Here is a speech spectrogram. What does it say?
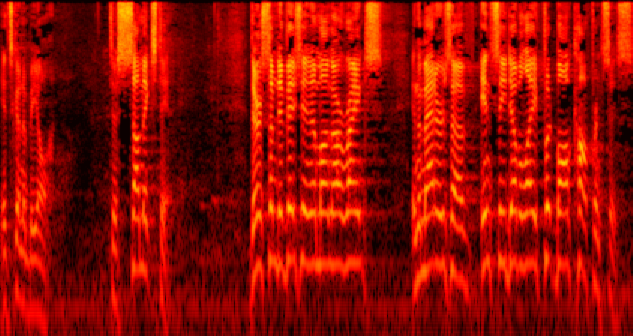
it's going to be on to some extent. There's some division among our ranks in the matters of NCAA football conferences,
